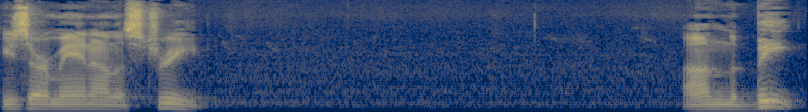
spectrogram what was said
He's our man on the street, on the beat,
